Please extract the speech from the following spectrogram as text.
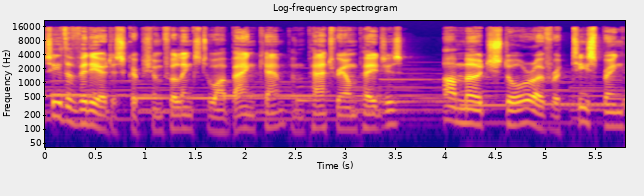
see the video description for links to our Bandcamp and Patreon pages, our merch store over at Teespring,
